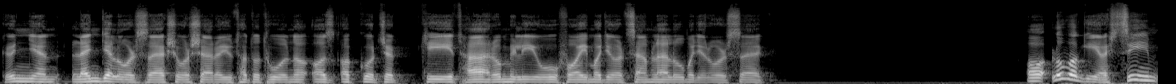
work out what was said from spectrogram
könnyen Lengyelország sorsára juthatott volna az akkor csak két-három millió faj magyar számláló Magyarország. A lovagias cím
